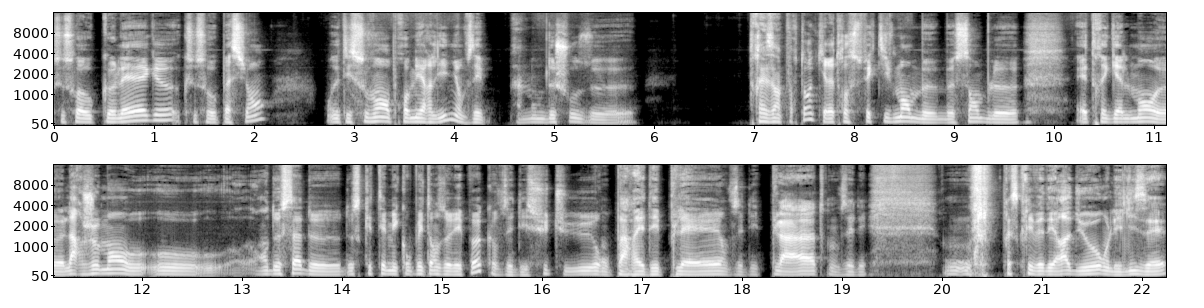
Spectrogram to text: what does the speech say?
que ce soit aux collègues, que ce soit aux patients. On était souvent en première ligne, on faisait un nombre de choses euh, très importants qui rétrospectivement me, me semble être également euh, largement au, en deçà de, de ce qu'étaient mes compétences de l'époque. On faisait des sutures, on parait des plaies, on faisait des plâtres, on faisait des, on prescrivait des radios, on les lisait.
